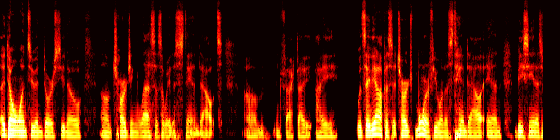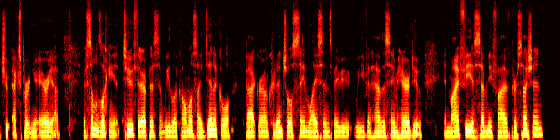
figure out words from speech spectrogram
I don't want to endorse, you know, um, charging less as a way to stand out. Um, in fact, I I would say the opposite charge more if you want to stand out and be seen as a true expert in your area. If someone's looking at two therapists and we look almost identical background credentials same license maybe we even have the same hairdo and my fee is 75 per session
